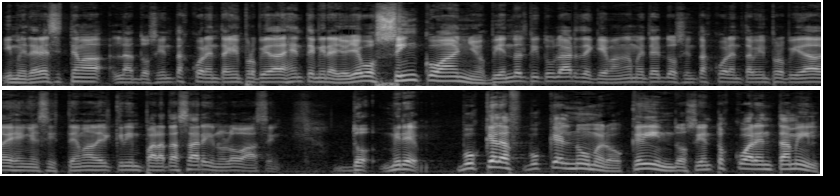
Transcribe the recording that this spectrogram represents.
y meter el sistema las 240 mil propiedades. Gente, mira, yo llevo cinco años viendo el titular de que van a meter 240 mil propiedades en el sistema del CRIM para tasar y no lo hacen. mire, busque, busque el número CRIM 240 mil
